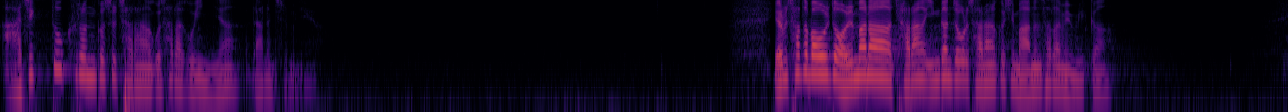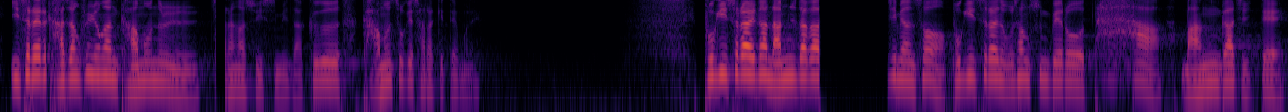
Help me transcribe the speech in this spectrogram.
아직도 그런 것을 자랑하고 살아가고 있냐라는 질문이에요. 여러분 사도 바울도 얼마나 자랑 인간적으로 자랑할 것이 많은 사람입니까? 이스라엘의 가장 훌륭한 가문을 자랑할 수 있습니다. 그 가문 속에 자랐기 때문에 북이스라엘과 남유다가 지면서 북이스라엘 우상 숭배로 다 망가질 때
